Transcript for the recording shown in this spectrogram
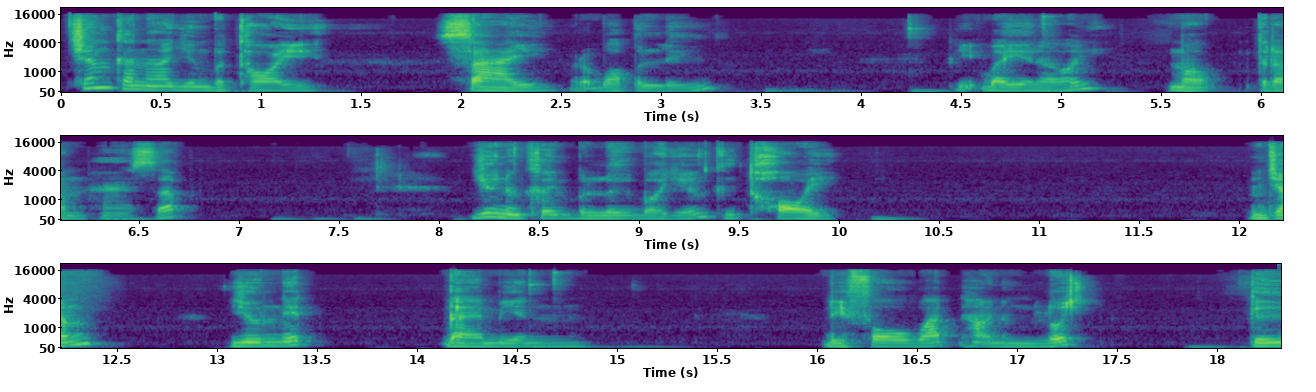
អញ្ចឹងកាលណាយើងបន្ថយ size របស់ពលឺពី300មកត្រឹម50យើងនឹងឃើញពលឺរបស់យើងគឺថយអញ្ចឹង unit ដែលមាន default watt ហើយនឹងលុចគឺ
